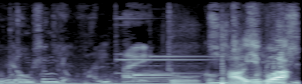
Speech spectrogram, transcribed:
无中生有，逃一波。说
